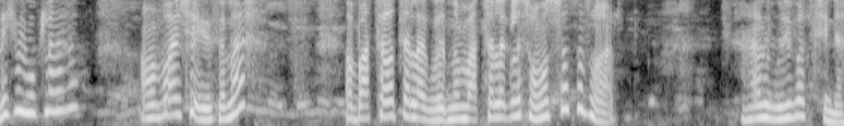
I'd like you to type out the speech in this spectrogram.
দেখি মুখটা দেখো আমার বয়স হয়ে গেছে না? বাচ্চা বাচ্চা লাগবে, তোমার বাচ্চা লাগলে সমস্যা তো তোমার? হ্যাঁ বুঝে পাচ্ছি না।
